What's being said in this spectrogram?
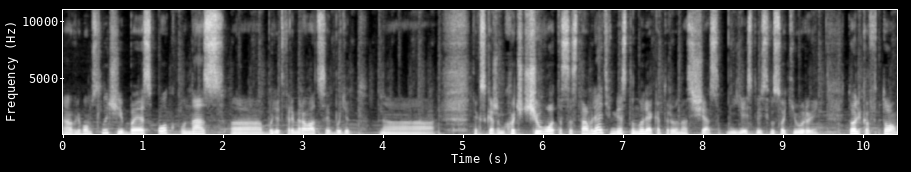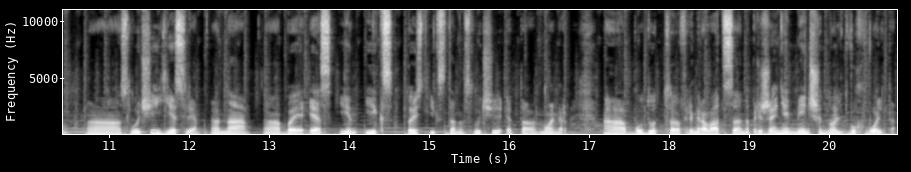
э, в любом случае BSOC у нас э, будет формироваться и будет, э, так скажем, хоть чего-то составлять вместо нуля, который у нас сейчас есть, то есть высокий уровень. Только в том э, случае, если на э, BS in X, то есть X в данном случае это номер, э, будут формироваться напряжение меньше 0,2 вольта.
